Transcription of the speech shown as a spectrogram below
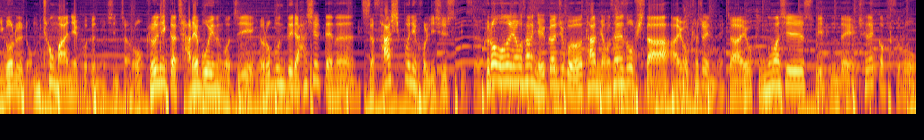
이거를 엄청 많이 했거든요 진짜로. 그러니까 잘해 보이는 거지 여러분들이 하실 때는 진짜 40분이 걸리실 수도 있어요. 그럼 오늘 영상 여기까지고요. 다음 영상에서 봅시다. 아 이거 켜져 있네. 자 이거 궁금하실 수도 있는데 최대값으로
